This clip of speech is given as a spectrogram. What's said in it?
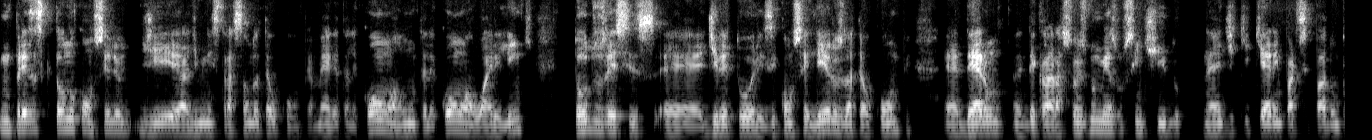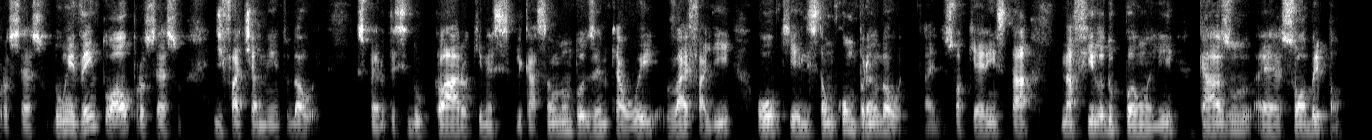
empresas que estão no conselho de administração da Telcomp, a Mega Telecom, a Um Telecom, a Wirelink, todos esses é, diretores e conselheiros da Telcomp é, deram é, declarações no mesmo sentido, né, de que querem participar de um processo, de um eventual processo de fatiamento da Oi. Espero ter sido claro aqui nessa explicação. Não estou dizendo que a Oi vai falir ou que eles estão comprando a Oi. Tá? Eles só querem estar na fila do pão ali, caso é, sobre pão.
